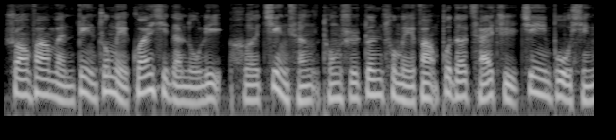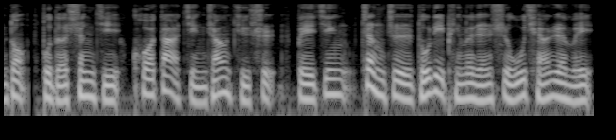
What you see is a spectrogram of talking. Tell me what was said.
双方稳定中美关系的努力和进程，同时敦促美方不得采取进一步行动，不得升级扩大紧张局势。北京政治独立评论人士吴强认为，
